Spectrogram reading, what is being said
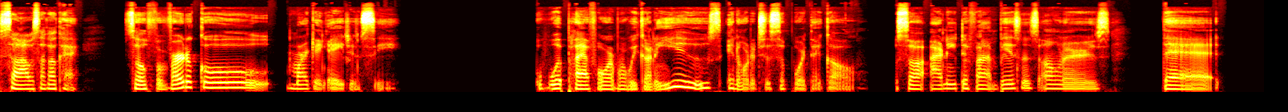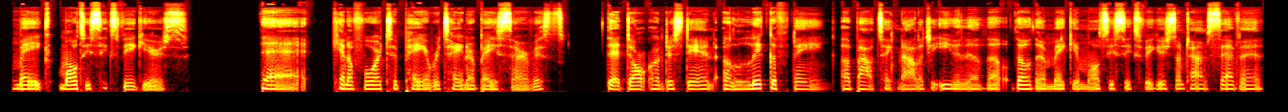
So I was like, okay. So for vertical marketing agency, what platform are we going to use in order to support that goal? So I need to find business owners that make multi six figures that can afford to pay a retainer based service that don't understand a lick of thing about technology, even though though they're making multi six figures, sometimes seven.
